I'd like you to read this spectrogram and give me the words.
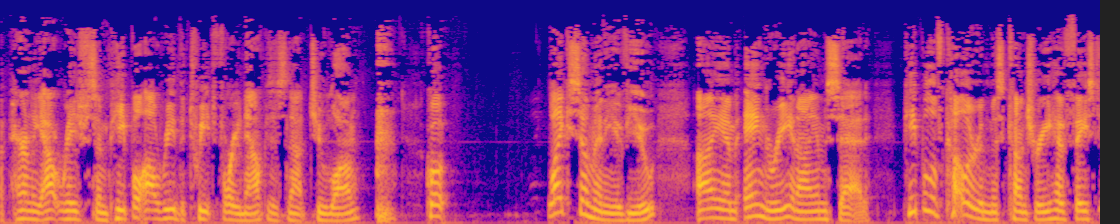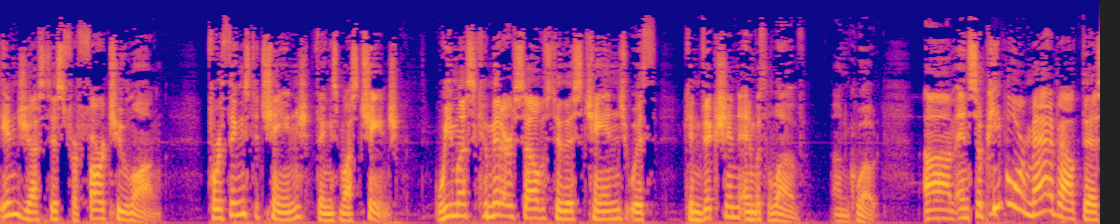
apparently outraged some people. I'll read the tweet for you now because it's not too long. Quote. Like so many of you, I am angry and I am sad. People of color in this country have faced injustice for far too long. For things to change, things must change. We must commit ourselves to this change with conviction and with love. Unquote. Um, and so people were mad about this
